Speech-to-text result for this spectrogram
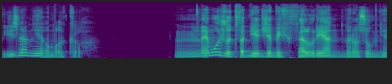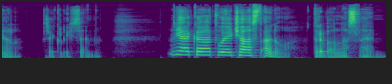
Významně omlkl. Nemůžu tvrdit, že bych Felurian rozuměl, řekl jsem. Nějaká tvoje část ano, trval na svém.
